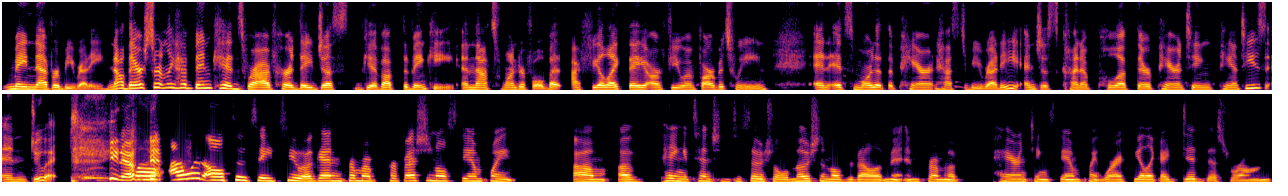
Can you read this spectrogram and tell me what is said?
yeah. may never be ready. Now, there certainly have been kids where I've heard they just give up the binky, and that's wonderful. But I feel like they are few and far between. And it's more that the parent has to be ready and just kind of pull up their parenting panties and do it. you know, well, I would also say, too, again, from a professional standpoint um, of paying attention to social emotional development and from a parenting standpoint where I feel like I did this wrong.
